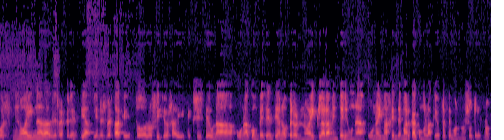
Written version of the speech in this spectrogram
pues no hay nada de referencia. Bien, es verdad que en todos los sitios hay, existe una, una competencia, ¿no? Pero no hay claramente una, una imagen de marca como la que ofrecemos nosotros, ¿no?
